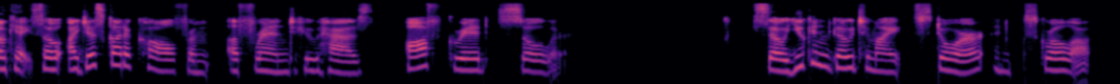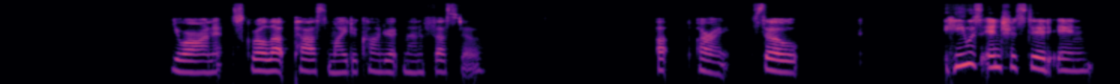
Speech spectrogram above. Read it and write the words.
Okay, so I just got a call from a friend who has off grid solar. So you can go to my store and scroll up. You are on it. Scroll up past Mitochondriac Manifesto. Up. All right. So he was interested in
